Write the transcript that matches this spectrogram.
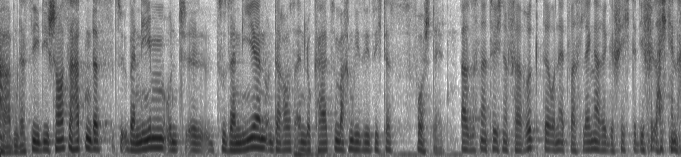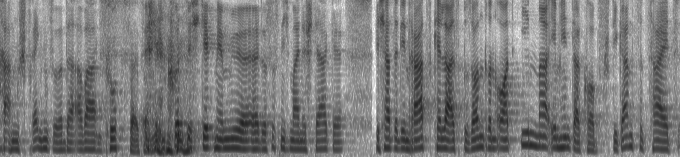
haben, dass sie die Chance hatten, das zu übernehmen und äh, zu sanieren und daraus ein Lokal zu machen, wie sie sich das vorstellten. Also es ist natürlich eine verrückte und etwas längere Geschichte, die vielleicht den Rahmen sprengen würde, aber Kurzfassung. kurz, ich gebe mir Mühe, äh, das ist nicht meine Stärke. Ich hatte den Ratskeller als besonderen Ort immer im Hinterkopf, die ganze Zeit.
